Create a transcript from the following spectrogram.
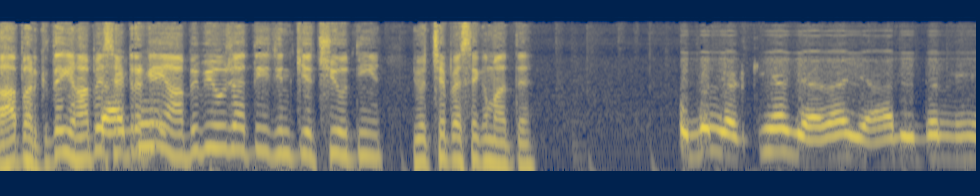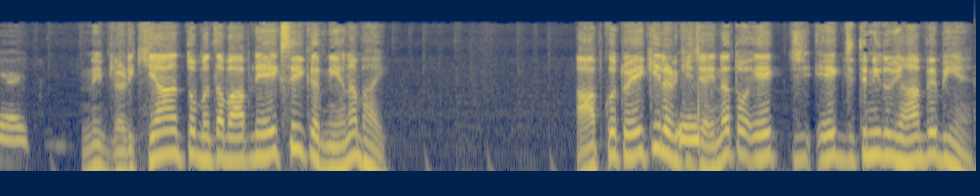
आप हरकतें यहाँ पे सेट रखें यहाँ पे भी हो जाती है जिनकी अच्छी होती है जो अच्छे पैसे कमाते हैं। उधर लड़कियाँ ज़्यादा यार इधर नहीं आई नहीं लड़कियाँ तो मतलब आपने एक से ही करनी है ना भाई? आपको तो एक ही लड़की चाहिए ना तो एक एक जितनी तो यहाँ पे भी हैं।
